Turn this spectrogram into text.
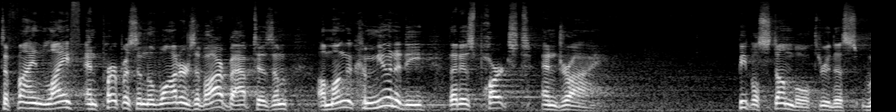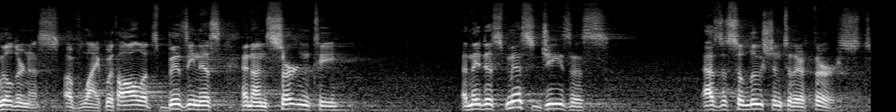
to find life and purpose in the waters of our baptism among a community that is parched and dry. People stumble through this wilderness of life with all its busyness and uncertainty, and they dismiss Jesus as a solution to their thirst.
